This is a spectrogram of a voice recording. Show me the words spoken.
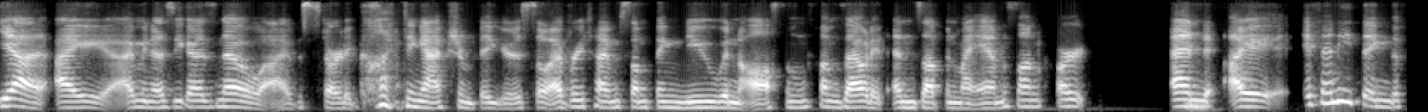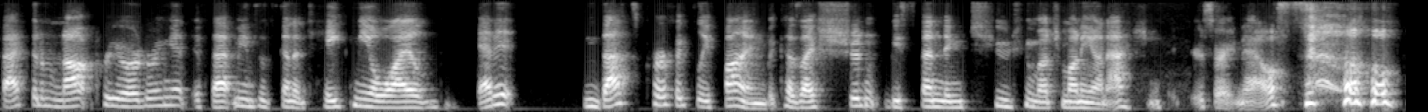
yeah, I I mean, as you guys know, I've started collecting action figures, so every time something new and awesome comes out, it ends up in my Amazon cart. And hmm. I, if anything, the fact that I'm not pre-ordering it, if that means it's going to take me a while to get it, that's perfectly fine because I shouldn't be spending too too much money on action figures right now. So,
